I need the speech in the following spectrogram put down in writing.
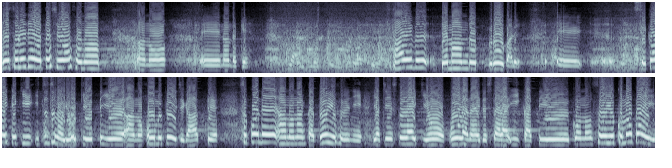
で、それで私はその、あの、えー、なんだっけ、5デマンドグローバル、えー、世界的5つの要求っていうあのホームページがあって、そこであのなんかどういうふうに家賃ストライキをオーガナイズしたらいいかっていう、このそういう細かい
